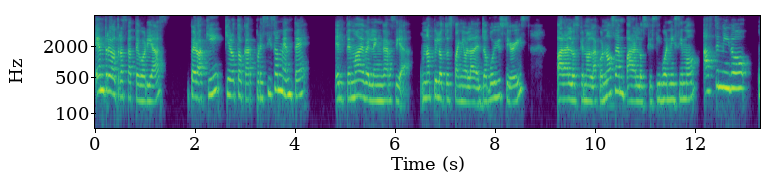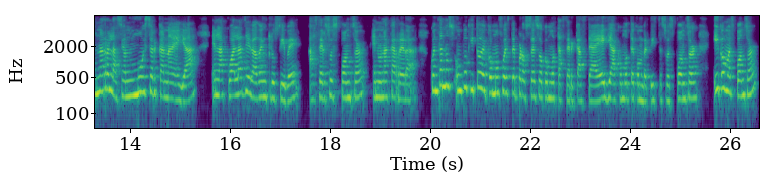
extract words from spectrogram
entre otras categorías. Pero aquí quiero tocar precisamente el tema de Belén García, una piloto española de W Series. Para los que no la conocen, para los que sí, buenísimo. Has tenido una relación muy cercana a ella, en la cual has llegado inclusive a ser su sponsor en una carrera. Cuéntanos un poquito de cómo fue este proceso, cómo te acercaste a ella, cómo te convertiste su sponsor y como sponsor,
